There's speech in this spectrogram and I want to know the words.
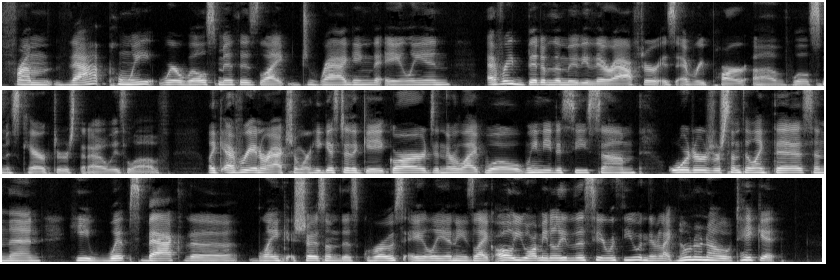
from that point where Will Smith is like dragging the alien, every bit of the movie thereafter is every part of Will Smith's characters that I always love. Like every interaction where he gets to the gate guards and they're like, well, we need to see some orders or something like this. And then he whips back the blanket, shows him this gross alien. He's like, "Oh, you want me to leave this here with you?" And they're like, "No, no, no, take it."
